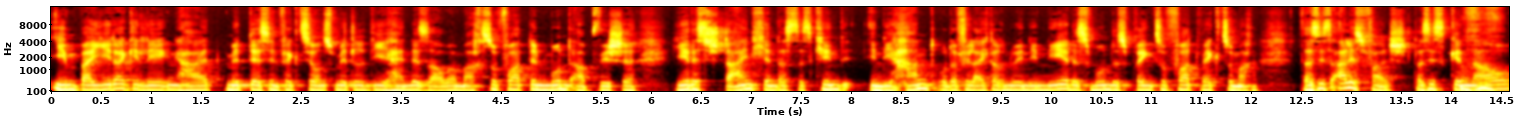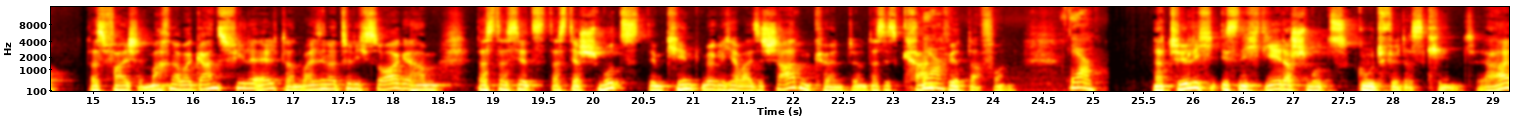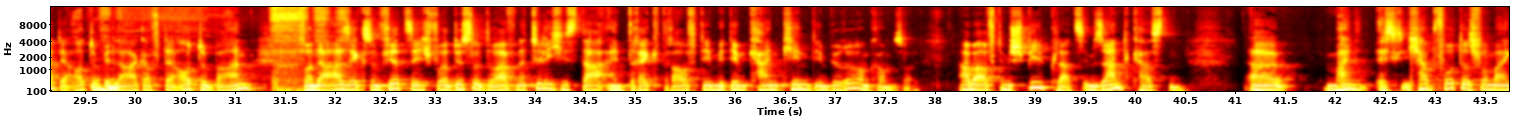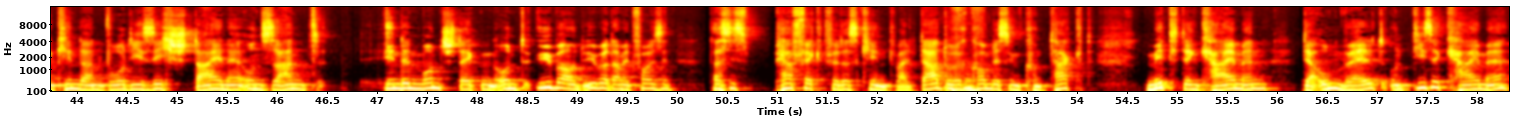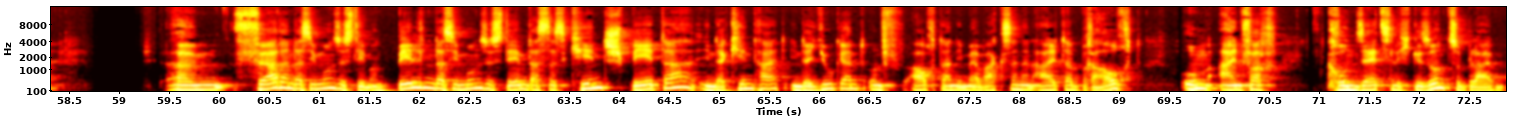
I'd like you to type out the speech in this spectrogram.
ihm bei jeder Gelegenheit mit Desinfektionsmittel die Hände sauber mache, sofort den Mund abwische, jedes Steinchen, das das Kind in die Hand oder vielleicht auch nur in die Nähe des Mundes bringt, sofort wegzumachen. Das ist alles falsch. Das ist genau das Falsche. Machen aber ganz viele Eltern, weil sie natürlich Sorge haben, dass das jetzt, dass der Schmutz dem Kind möglicherweise schaden könnte und dass es krank ja. wird davon. Ja. Natürlich ist nicht jeder Schmutz gut für das Kind. Ja, der Autobelag mhm. auf der Autobahn von der A46 vor Düsseldorf, natürlich ist da ein Dreck drauf, mit dem kein Kind in Berührung kommen soll. Aber auf dem Spielplatz, im Sandkasten, äh, mein, es, ich habe Fotos von meinen Kindern, wo die sich Steine und Sand in den Mund stecken und über und über damit voll sind. Das ist perfekt für das Kind, weil dadurch mhm. kommt es in Kontakt mit den Keimen der Umwelt und diese Keime ähm, fördern das Immunsystem und bilden das Immunsystem, das das Kind später in der Kindheit, in der Jugend und auch dann im Erwachsenenalter braucht, um einfach grundsätzlich gesund zu bleiben.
